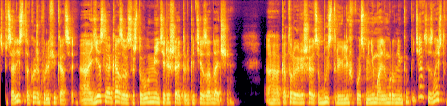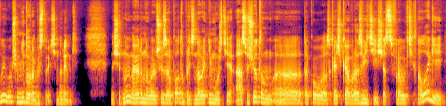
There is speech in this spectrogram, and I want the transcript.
специалиста такой же квалификации. А если оказывается, что вы умеете решать только те задачи, а, которые решаются быстро и легко с минимальным уровнем компетенции, значит, вы, в общем, недорого стоите на рынке. Значит, ну, и, наверное, на большую зарплату претендовать не можете. А с учетом э, такого скачка в развитии сейчас цифровых технологий,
